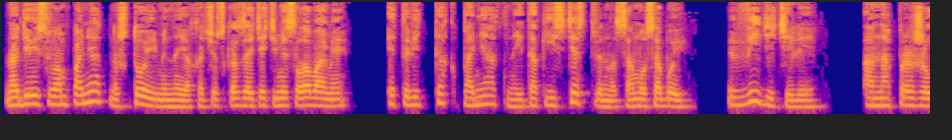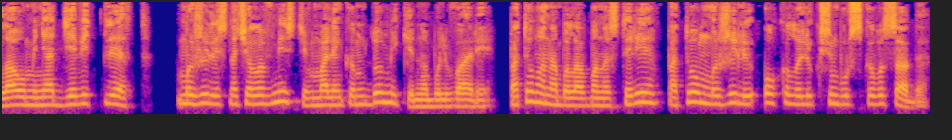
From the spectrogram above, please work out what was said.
Надеюсь, вам понятно, что именно я хочу сказать этими словами. Это ведь так понятно и так естественно, само собой. Видите ли, она прожила у меня девять лет. Мы жили сначала вместе в маленьком домике на бульваре, потом она была в монастыре, потом мы жили около Люксембургского сада.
